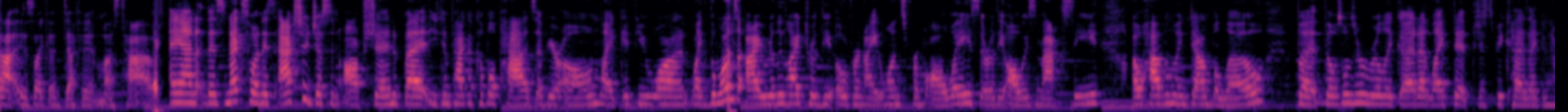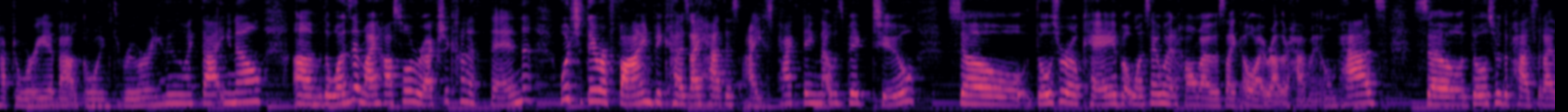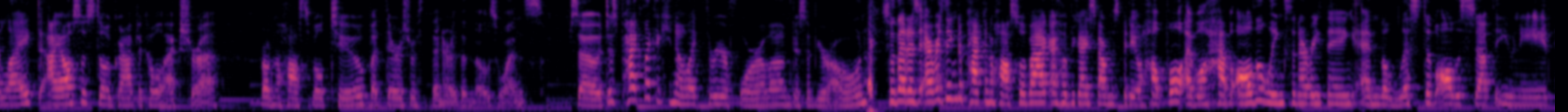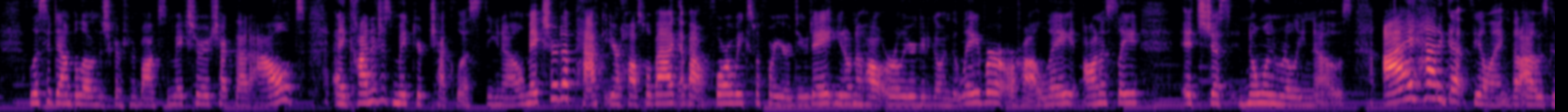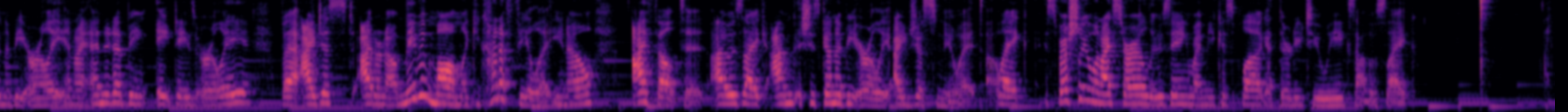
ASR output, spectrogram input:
that is like a definite must have. And this next one is actually just an option, but you can pack a couple pads of your own. Like if you want, like the ones I really liked were the overnight ones from Always. They're the Always Maxi. I will have them linked down below, but those ones were really good. I liked it just because I didn't have to worry about going through or anything like that, you know? Um, the ones at my hospital were actually kind of thin, which they were fine because I had this ice pack thing that was big too. So those were okay, but once I went home, I was like, oh, I'd rather have my own pads. So those were the pads that I liked. I also still grabbed a couple extra from the hospital too, but theirs were thinner than those ones. So just pack like, you know, like three or four of them just of your own. So that is everything to pack in a hospital bag. I hope you guys found this video helpful. I will have all the links and everything and the list of all the stuff that you need listed down below in the description box. So make sure to check that out and kind of just make your checklist, you know. Make sure to pack your hospital bag about four weeks before your due date. You don't know how early you're gonna go into labor or how late. Honestly, it's just no one really knows. I had a gut feeling that I was gonna be early and I ended up being eight days early, but I just, I don't know, maybe mom, like you kind of feel it, you know? I felt it. I was like, I'm she's gonna be early. I just knew it. Like, especially when I started losing my mucus plug at 32 weeks, I was like,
